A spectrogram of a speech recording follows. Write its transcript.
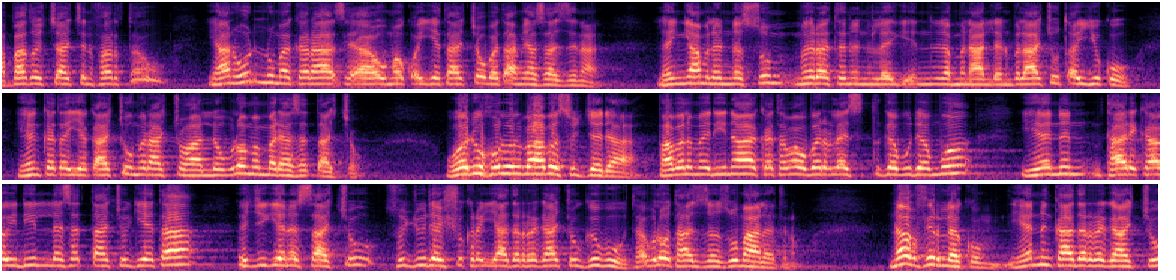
አባቶቻችን ፈርተው ያን ሁሉ መከራ ሲያው መቆየታቸው በጣም ያሳዝናል። ለእኛም ለነሱም ምህረትን እንለምናለን ብላችሁ ጠይቁ። ይህን ከጠየቃችሁ ምራችኋለሁ ብሎ መመሪያ ሰጣቸው። وادخلوا الباب سجدا። باب المدينة ከተማው በር ላይ ስትገቡ ደግሞ ይህንን ታሪካዊ ዲል ለሰጣችሁ ጌታ እጅግ የነሳችሁ سجود شكر እያደረጋችሁ ግቡ ተብሎ ታዘዙ ማለት ነው። نغفر لكم ይህንን ካደረጋችሁ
